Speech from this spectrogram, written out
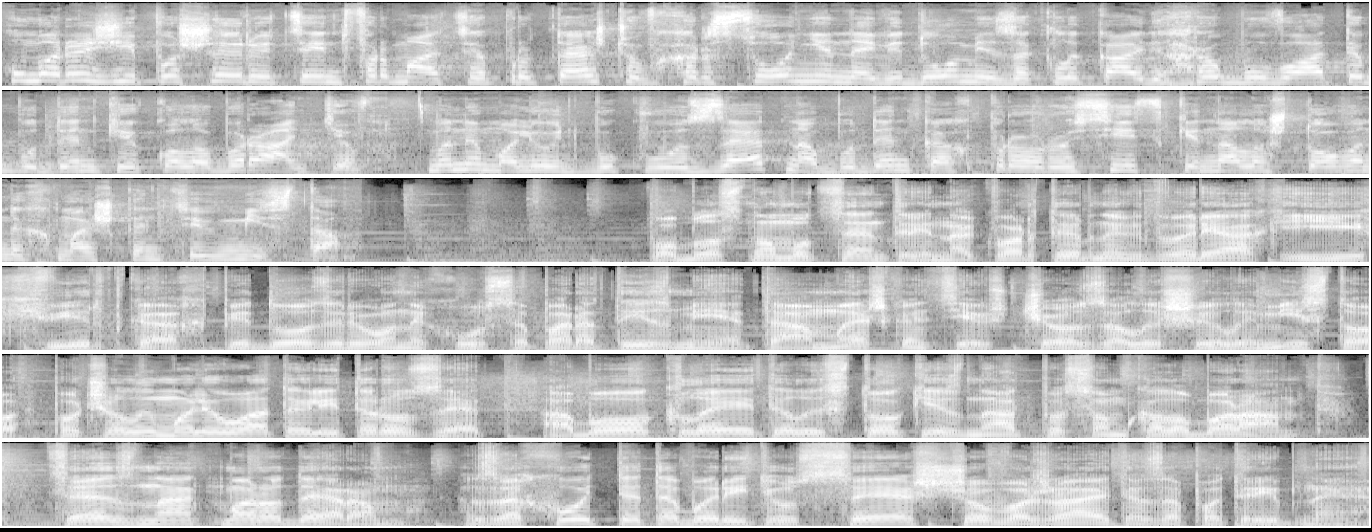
У мережі поширюється інформація про те, що в Херсоні невідомі закликають грабувати будинки колаборантів. Вони малюють букву «З» на будинках проросійськи налаштованих мешканців міста. В обласному центрі на квартирних дверях і хвіртках підозрюваних у сепаратизмі та мешканців, що залишили місто, почали малювати літеру «З» або клеїти листоки з надписом Колаборант. Це знак мародерам. Заходьте та беріть усе, що вважаєте за потрібне.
